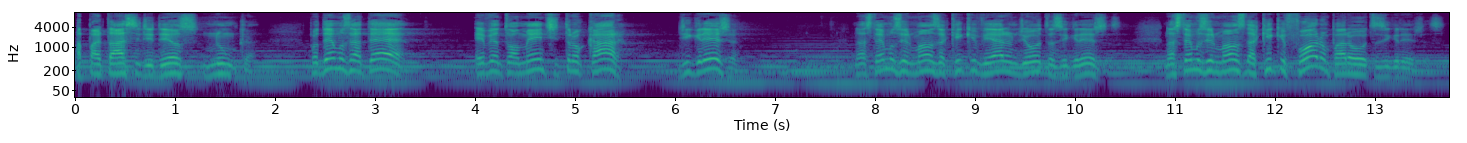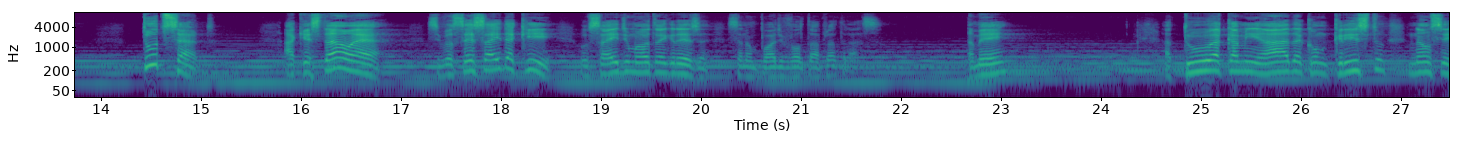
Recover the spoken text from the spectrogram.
apartar-se de Deus nunca. Podemos até, eventualmente, trocar de igreja. Nós temos irmãos aqui que vieram de outras igrejas. Nós temos irmãos daqui que foram para outras igrejas. Tudo certo. A questão é: se você sair daqui ou sair de uma outra igreja, você não pode voltar para trás. Amém? A tua caminhada com Cristo não se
